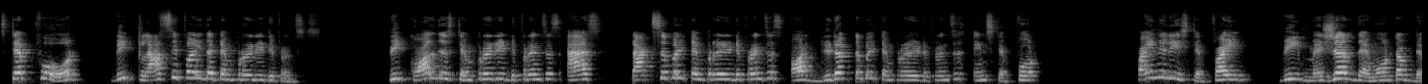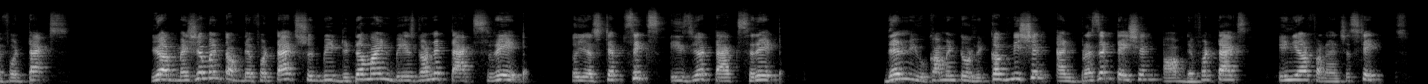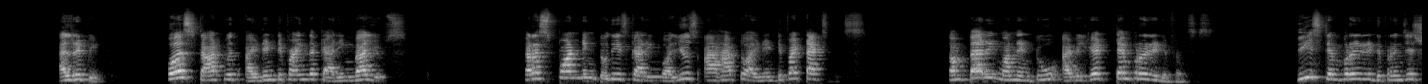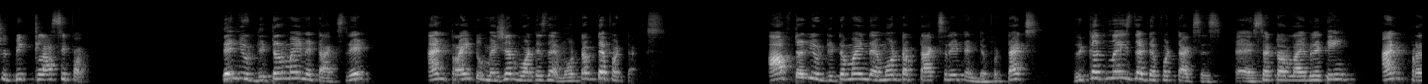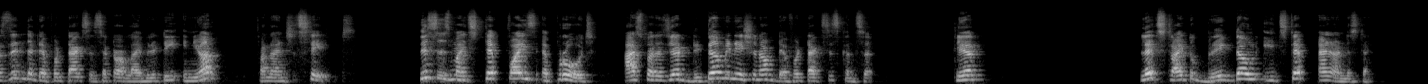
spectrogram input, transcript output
Step 4, we classify the temporary differences. We call these temporary differences as taxable temporary differences or deductible temporary differences in step 4. Finally, step 5, we measure the amount of deferred tax. Your measurement of deferred tax should be determined based on a tax rate. So your step 6 is your tax rate. Then you come into recognition and presentation of deferred tax in your financial statements. I'll repeat. First start with identifying the carrying values. Corresponding to these carrying values, I have to identify tax base. Comparing 1 and 2, I will get temporary differences. These temporary differences should be classified. Then you determine a tax rate and try to measure what is the amount of deferred tax. After you determine the amount of tax rate and deferred tax, recognize the deferred taxes asset or liability and present the deferred tax asset or liability in your financial statements. This is my stepwise approach as far as your determination of deferred tax is concerned. Clear? Let's try to break down each step and understand.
